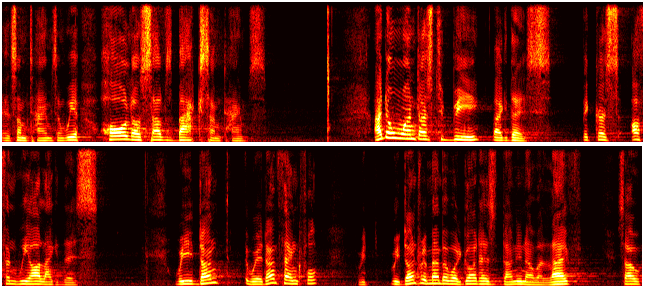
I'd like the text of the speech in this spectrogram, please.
it sometimes, and we hold ourselves back sometimes. I don't want us to be like this because often we are like this. We don't, we're not thankful. We, we don't remember what God has done in our life. So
